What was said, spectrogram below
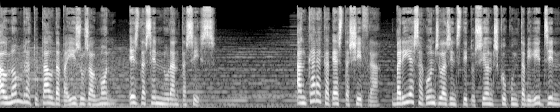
El nombre total de països al món és de 196. Encara que aquesta xifra varia segons les institucions que ho comptabilitzin,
